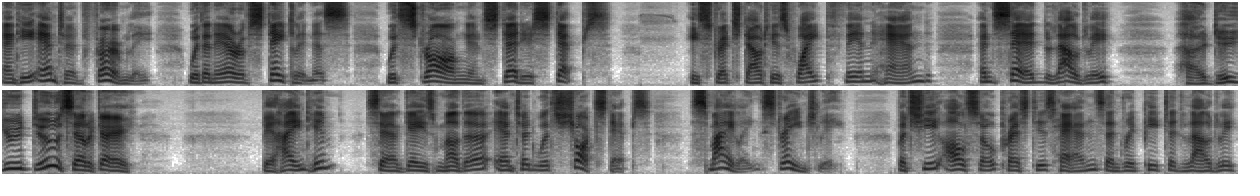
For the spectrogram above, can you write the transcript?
and he entered firmly, with an air of stateliness, with strong and steady steps. He stretched out his white, thin hand, and said loudly, How do you do, Sergei? Behind him, Sergei's mother entered with short steps, smiling strangely, but she also pressed his hands and repeated loudly,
